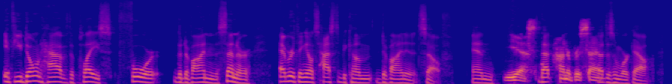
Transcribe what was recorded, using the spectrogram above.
if you don't have the place for the divine in the center, everything else has to become divine in itself. And yes, that hundred percent that doesn't work out.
